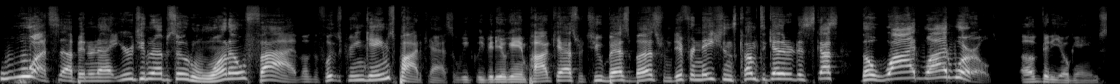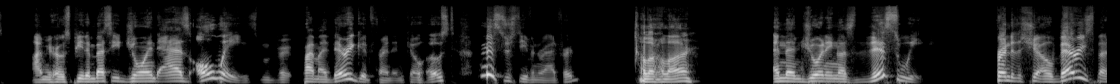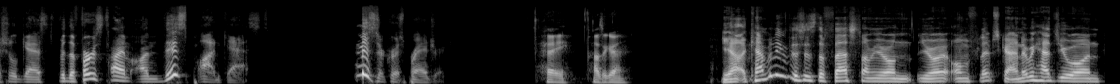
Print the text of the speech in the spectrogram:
What's up, Internet? You're tuning in episode 105 of the Flip Screen Games Podcast, a weekly video game podcast where two best buds from different nations come together to discuss the wide, wide world of video games. I'm your host, Pete Imbesi, joined as always by my very good friend and co host, Mr. Stephen Radford. Hello, hello. And then joining us this week, friend of the show, very special guest for the first time on this podcast, Mr. Chris Brandrick. Hey, how's it going? Yeah, I can't believe this is the first time you're on you're on Flipscreen. I know we had you on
